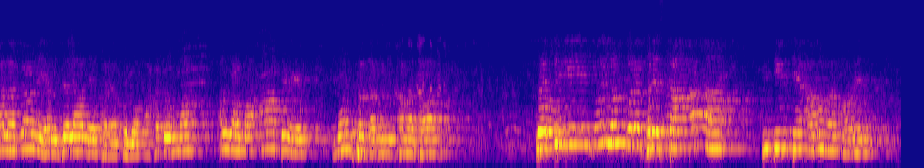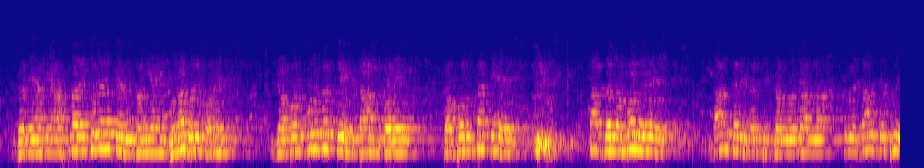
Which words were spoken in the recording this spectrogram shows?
মালাকান ইয়ানজিলানে ফায়াকুলু আহাদুহুমা আল্লাহুম্মা আতি মুনফিকান খালাফা প্রতিদিন দুইজন করে ফেরেশতা পৃথিবীতে আগমন করেন। দুনিয়াকে আসমানে চলে আসেন, দুনিয়ায় ঘোরাঘুরি করেন। যখন কোন ব্যক্তি দান করে, তখন তাকে তার জন্য বলে, দানকারী ব্যক্তির জন্য আল্লাহ, তুমি দানকে তুমি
